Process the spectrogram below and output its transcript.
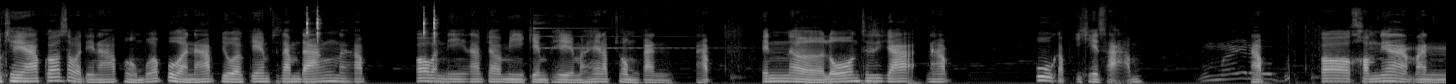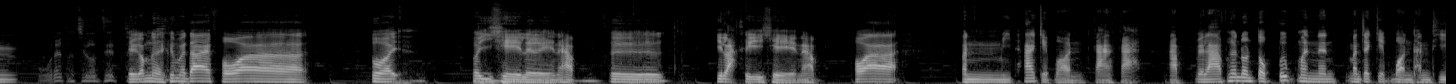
โอเคครับ ก็สวัสดีนะครับ ผมบัวป่วนนะครับ อยู่กับเกม Slam Dunk นะครับ ก็วันนี้นะครับจะมีเกมเพลย์มาให้รับชมกันนะครับ เป็นเอ่อโลนเซซิยะนะครับ คู่กับ EK3 ครับ ก็คอมเนี่ยมันถือกำเนิดขึ้นมาได้ เพราะว่าตัวตัว EK เลยนะครับ คือที่หลักคือ EK นะครับ เพราะว่ามันมีท่าเก็บบอลกลางอากาศ ครับเวลาเพื่อนโดนตบปุ๊บมันมันจะเก็บบอลทันที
